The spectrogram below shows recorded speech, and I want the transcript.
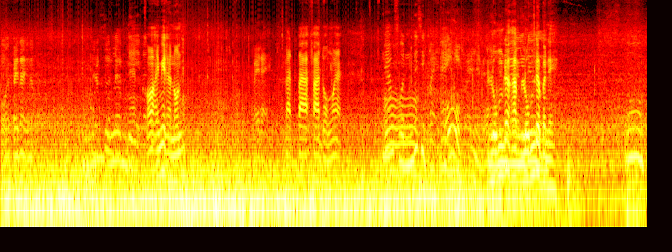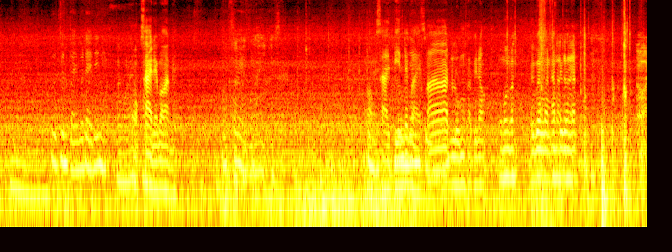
ขอให้ไปได้เนาะก็เริ่มดีขอให้มีถนน ไปได้ลัดปลาฟ้าดงมาน้ำฝนก็สิไปได้ โอ้หลุมเด้อครับหลุมเด้อบัดนี้โอ้เออขึ้นไปบ่ได้ได้นี่ไปไว้ออกซ้ายได้บ่ครับเนี่ยโอเคออกซ้ายปีนจักหน่อยปาดหลุมครับพี่น้อง เอามึงก่อนไปเบิ่งกันครับไปเบิ่งกัน เอาไว้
